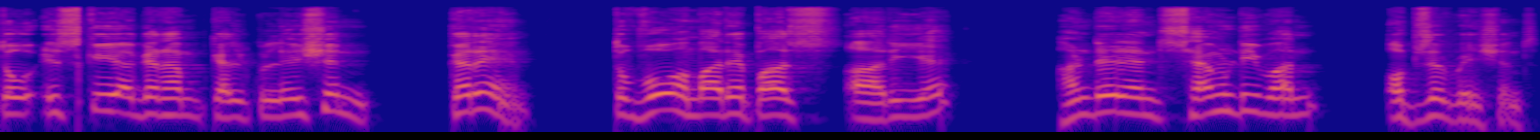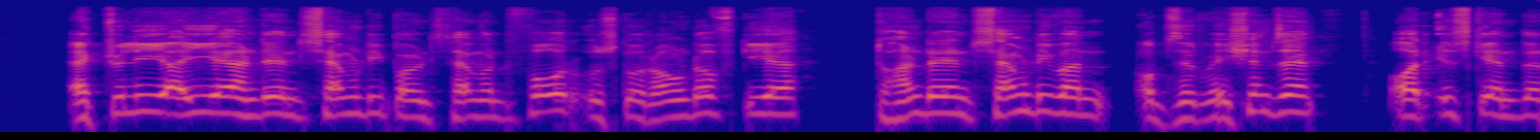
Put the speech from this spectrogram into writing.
तो इसके अगर हम कैलकुलेशन करें तो वो हमारे पास आ रही है। 171 ऑब्जर्वेशन एक्चुअली आई है hundred and seventy point seven four उसको राउंड ऑफ़ किया तो hundred and seventy one observation हैं, और इसके अंदर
